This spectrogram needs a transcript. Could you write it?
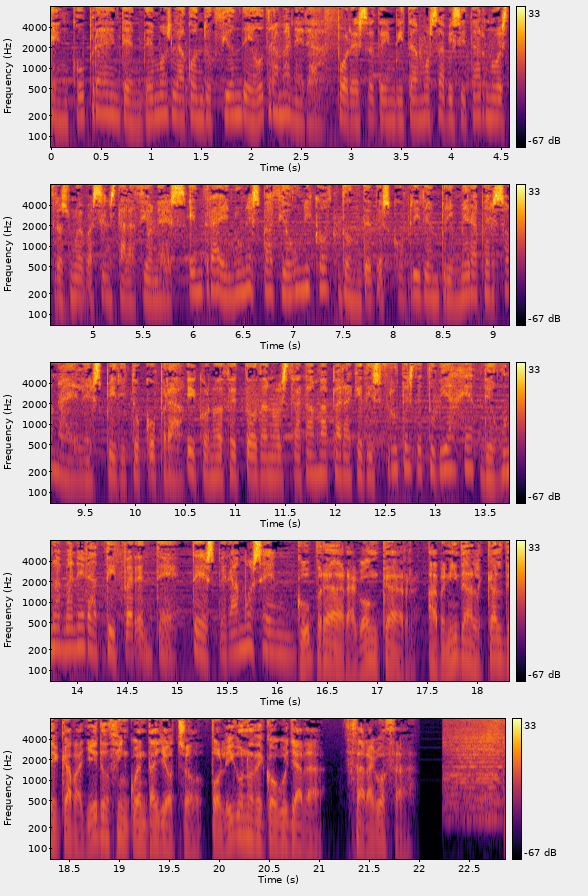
En Cupra entendemos la conducción de otra manera. Por eso te invitamos a visitar nuestras nuevas instalaciones. Entra en un espacio único donde descubrir en primera persona el espíritu Cupra y conoce toda nuestra gama para que disfrutes de tu viaje de una manera diferente. Te esperamos en Cupra Aragón Car, Avenida Alcalde Caballero 58, Polígono de Cogullada, Zaragoza.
